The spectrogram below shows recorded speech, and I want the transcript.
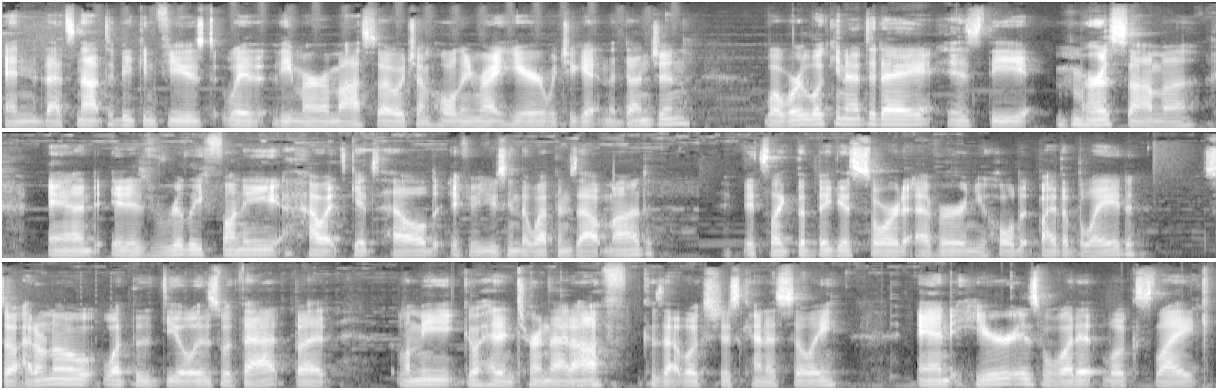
and that's not to be confused with the Muramasa, which I'm holding right here, which you get in the dungeon. What we're looking at today is the Murasama, and it is really funny how it gets held if you're using the Weapons Out mod. It's like the biggest sword ever, and you hold it by the blade. So I don't know what the deal is with that, but let me go ahead and turn that off because that looks just kind of silly. And here is what it looks like.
